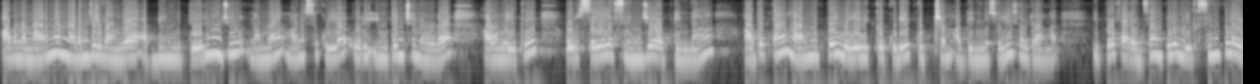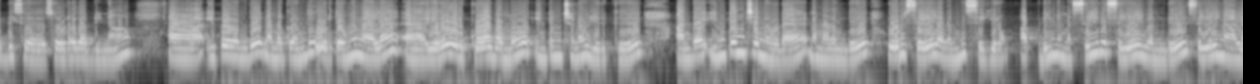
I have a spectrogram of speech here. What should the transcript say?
அவங்க மரணம் அடைஞ்சிருவாங்க அப்படின்னு தெரிஞ்சும் நம்ம மனசுக்குள்ள ஒரு இன்டென்ஷனோட அவங்களுக்கு ஒரு செயலை செஞ்சோம் அப்படின்னா அதைத்தான் மரணத்தை விளைவிக்கக்கூடிய குற்றம் அப்படின்னு சொல்லி சொல்கிறாங்க இப்போ ஃபார் எக்ஸாம்பிள் உங்களுக்கு சிம்பிளாக எப்படி சொல்கிறது அப்படின்னா இப்போ வந்து நமக்கு வந்து ஒருத்தவங்க மேலே ஏதோ ஒரு கோபமோ இன்டென்ஷனோ இருக்குது அந்த இன்டென்ஷனோட நம்ம வந்து ஒரு செயலை வந்து செய்கிறோம் அப்படி நம்ம செய்கிற செயல் வந்து செயல்னால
